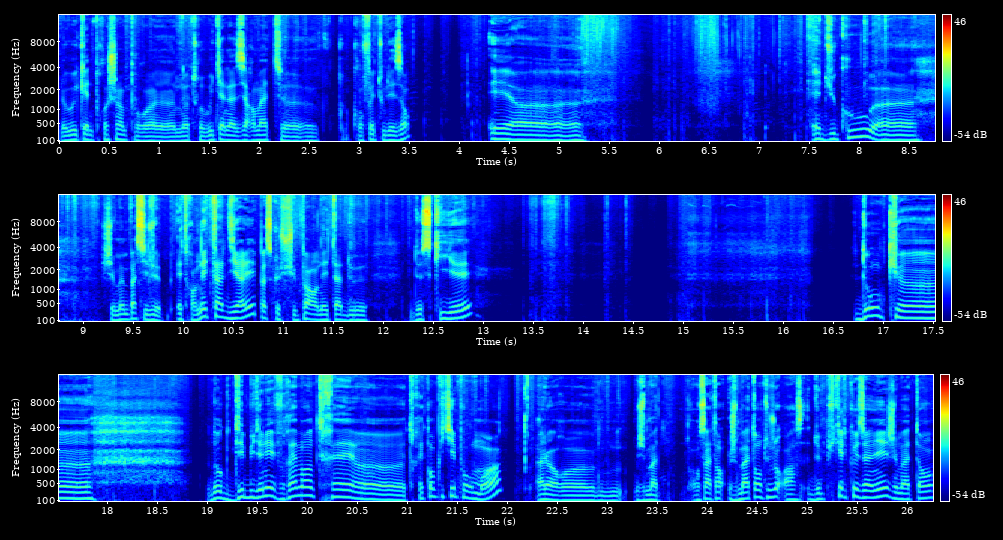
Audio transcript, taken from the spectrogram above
le week-end prochain pour notre week-end à Zermatt qu'on fait tous les ans. Et, et du coup, je sais même pas si je vais être en état d'y aller parce que je suis pas en état de, de skier. Donc, donc début d'année vraiment très, euh, très compliqué pour moi. Alors, euh, je m'attends toujours. depuis quelques années, je m'attends.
